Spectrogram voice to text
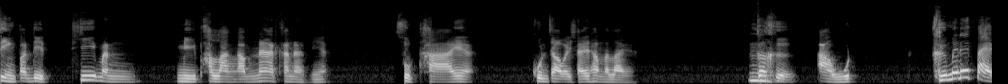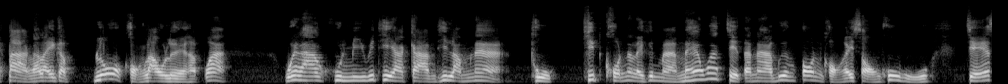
สิ่งประดิษฐ์ที่มันมีพลังอำนาจขนาดเนี้ยสุดท้ายอะคุณจะเอาไปใช้ทำอะไรอะมก็คืออาวุธ คือไม่ได้แตกต่างอะไรกับโลกของเราเลยครับว่า เวลาคุณมีวิทยาการที่ล้ำหน้าถูกคิดค้นอะไรขึ้นมา แม้ว่าเจตนาเบื้องต้นของไอ้สองคู่หูเจซ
